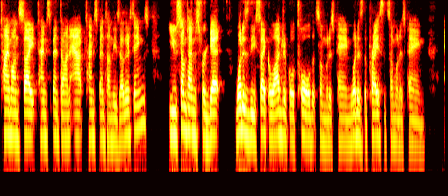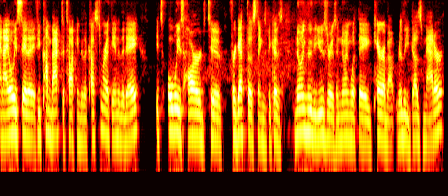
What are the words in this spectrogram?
time on site, time spent on app, time spent on these other things, you sometimes forget what is the psychological toll that someone is paying what is the price that someone is paying and i always say that if you come back to talking to the customer at the end of the day it's always hard to forget those things because knowing who the user is and knowing what they care about really does matter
